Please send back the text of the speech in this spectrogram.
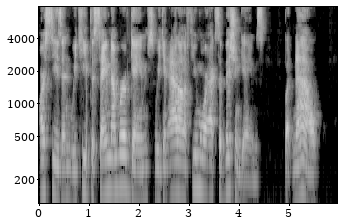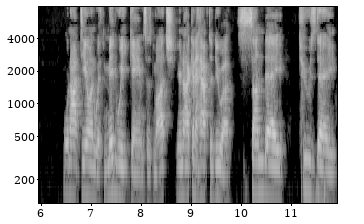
our season. We keep the same number of games. We can add on a few more exhibition games. But now we're not dealing with midweek games as much. You're not going to have to do a Sunday, Tuesday,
